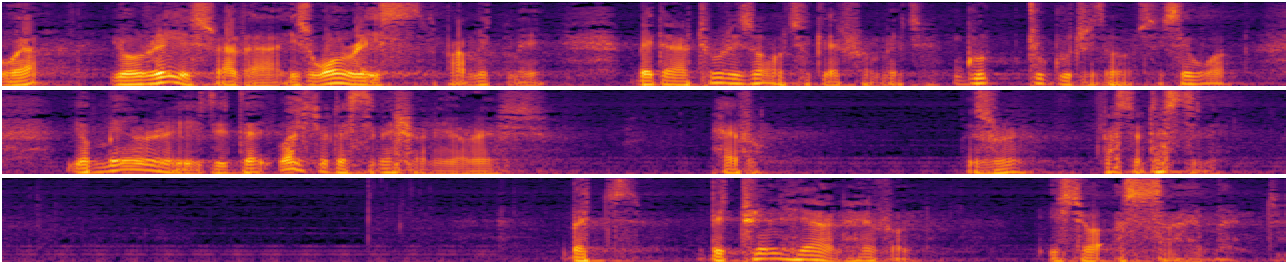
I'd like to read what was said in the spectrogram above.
Well, your race rather is one race, permit me, but there are two results you get from it. Good, two good results. You say what? Your main race, de- what is your destination in your race? Heaven. Israel. That's your destiny. But between here and heaven is your assignment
